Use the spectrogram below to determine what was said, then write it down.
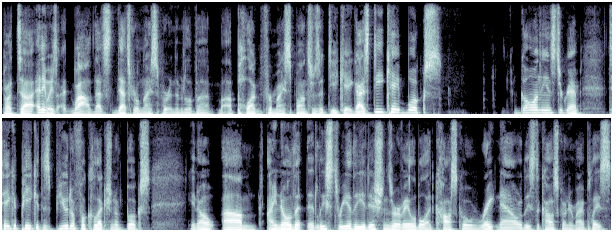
But uh, anyways, wow, that's that's real nice. We're in the middle of a, a plug for my sponsors at DK, guys. DK Books. Go on the Instagram, take a peek at this beautiful collection of books. You know, um, I know that at least three of the editions are available at Costco right now, or at least the Costco near my place,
